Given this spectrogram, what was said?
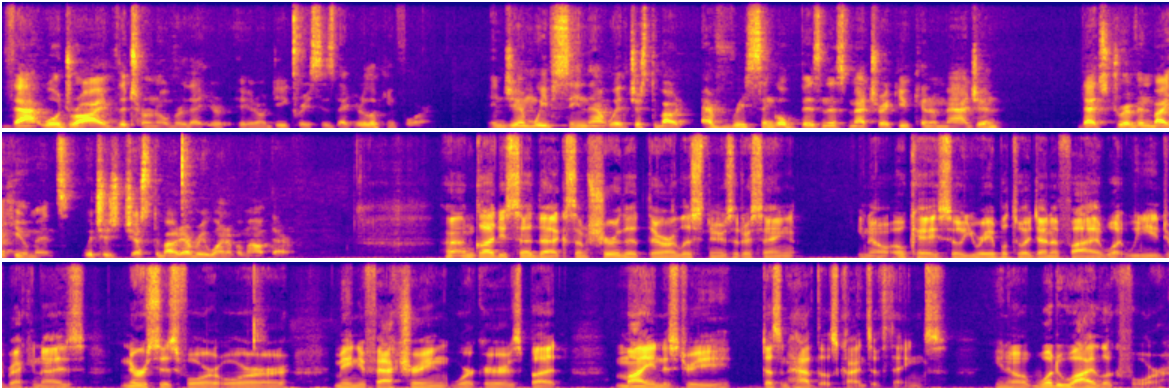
That will drive the turnover that you're, you know, decreases that you're looking for. And Jim, we've seen that with just about every single business metric you can imagine that's driven by humans, which is just about every one of them out there. I'm glad you said that because I'm sure that there are listeners that are saying, you know, okay, so you were able to identify what we need to recognize nurses for or manufacturing workers, but my industry doesn't have those kinds of things. You know, what do I look for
